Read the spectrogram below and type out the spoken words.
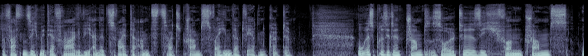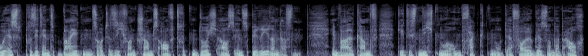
befassen sich mit der Frage, wie eine zweite Amtszeit Trumps verhindert werden könnte. US-Präsident Trump sollte sich von Trumps US-Präsident Biden sollte sich von Trumps Auftritten durchaus inspirieren lassen. Im Wahlkampf geht es nicht nur um Fakten und Erfolge, sondern auch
